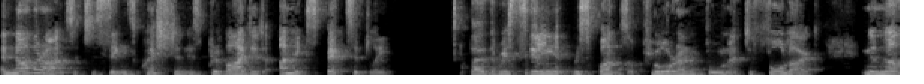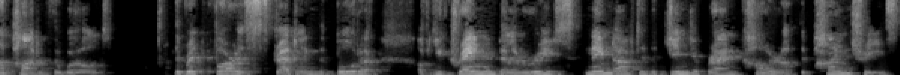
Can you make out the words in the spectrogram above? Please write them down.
Another answer to Tsing's question is provided unexpectedly by the resilient response of flora and fauna to fallout in another part of the world. The red forest straddling the border of Ukraine and Belarus, named after the ginger brown colour of the pine trees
